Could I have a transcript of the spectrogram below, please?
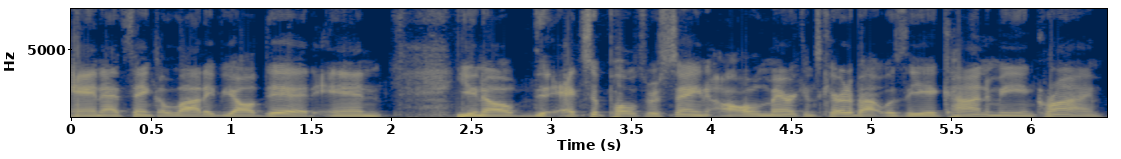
And I think a lot of y'all did. And, you know, the exit polls were saying all Americans cared about was the economy and crime.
